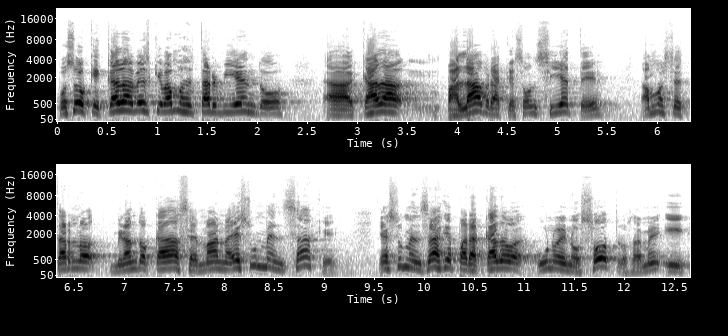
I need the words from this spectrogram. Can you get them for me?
Por eso que cada vez que vamos a estar viendo cada palabra, que son siete, vamos a estarlo mirando cada semana. Es un mensaje, es un mensaje para cada uno de nosotros, amén. Y,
